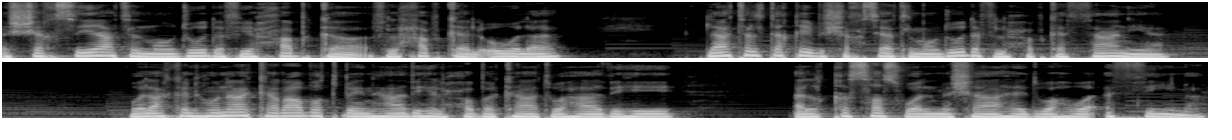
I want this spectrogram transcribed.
الشخصيات الموجودة في حبكة في الحبكة الأولى لا تلتقي بالشخصيات الموجودة في الحبكة الثانية. ولكن هناك رابط بين هذه الحبكات وهذه القصص والمشاهد وهو الثيمة.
